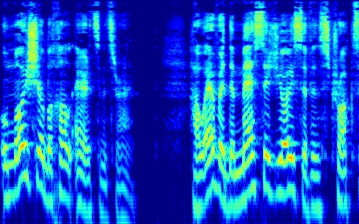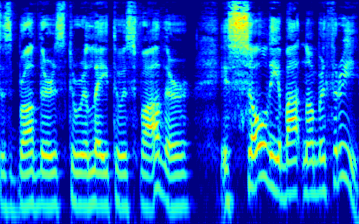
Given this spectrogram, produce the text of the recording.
umoisha b'chal eretz Mitzrayim. However, the message Yosef instructs his brothers to relate to his father is solely about number three,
